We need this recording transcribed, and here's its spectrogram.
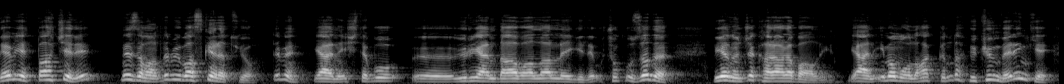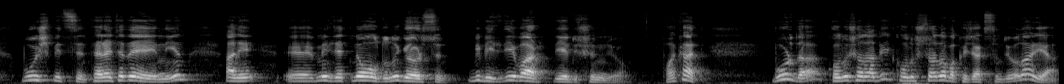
Devlet Bahçeli ne zamandır bir baskı yaratıyor değil mi? Yani işte bu e, yürüyen davalarla ilgili çok uzadı. Bir an önce karara bağlayın. Yani İmamoğlu hakkında hüküm verin ki bu iş bitsin. TRT'de yayınlayın. Hani e, millet ne olduğunu görsün. Bir bildiği var diye düşünülüyor. Fakat burada konuşana değil konuşturana bakacaksın diyorlar ya.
